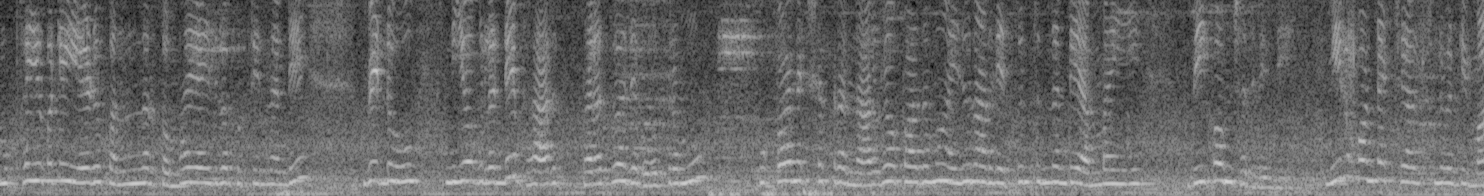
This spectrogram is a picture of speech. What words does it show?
ముప్పై ఒకటి ఏడు పంతొమ్మిది వందల తొంభై ఐదులో పుట్టిందండి. వీళ్ళు నియోగులంటే భార భరద్వాజ గోత్రము కుబ్బా నక్షత్రం నాలుగవ పాదము ఐదు నాలుగు ఎత్తుంటుందండి అమ్మాయి బీకామ్ చదివింది. మీరు కాంటాక్ట్ చేయాల్సినటువంటి మా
